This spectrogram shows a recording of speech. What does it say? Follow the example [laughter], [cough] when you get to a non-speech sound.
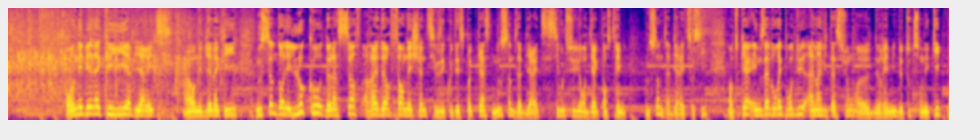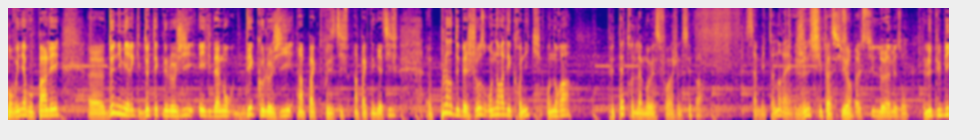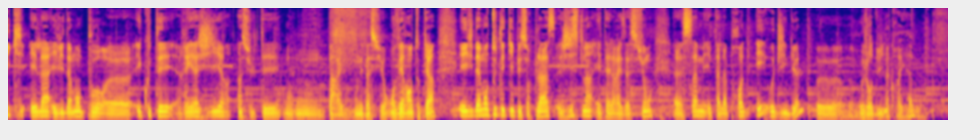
on est bien accueillis à Biarritz, hein, on est bien accueillis. Nous sommes dans les locaux de la Surf Rider Foundation. Si vous écoutez ce podcast, nous sommes à Biarritz. Si vous le suivez en direct en stream, nous sommes à Biarritz aussi. En tout cas, et nous avons répondu à l'invitation euh, de Rémi, de toute son équipe, pour venir vous parler euh, de numérique, de technologie, évidemment d'écologie, impact positif, impact négatif, Euh, plein de belles choses. On aura des chroniques, on aura peut-être de la mauvaise foi, je ne sais pas. Ça m'étonnerait. Je ne suis pas sûr. C'est pas le style de la maison. Le public est là évidemment pour euh, écouter, réagir, insulter. On, on- pareil, on n'est pas sûr. On verra en tout cas. Et évidemment, toute l'équipe est sur place. Gislin est à la réalisation, euh, Sam est à la prod et au jingle euh, aujourd'hui. Incroyable.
